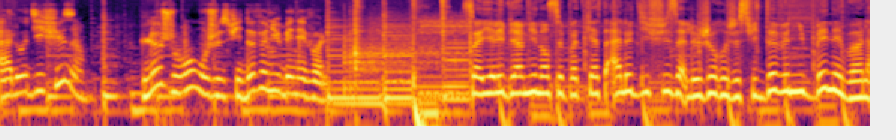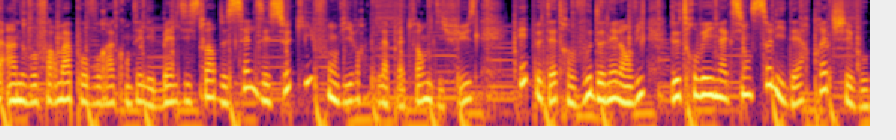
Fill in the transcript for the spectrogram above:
Allo Diffuse Le jour où je suis devenue bénévole. Soyez les bienvenus dans ce podcast Allo Diffuse, le jour où je suis devenue bénévole, un nouveau format pour vous raconter les belles histoires de celles et ceux qui font vivre la plateforme Diffuse et peut-être vous donner l'envie de trouver une action solidaire près de chez vous.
